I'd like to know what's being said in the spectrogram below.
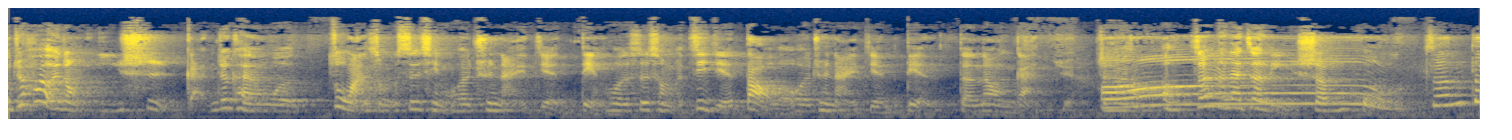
觉得会有一种仪式感，就可能我做完什么事情，我会去哪一间店，或者是什么季节到了，我会去哪一间店的那种感觉，就是哦，真的在这里生活，真的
